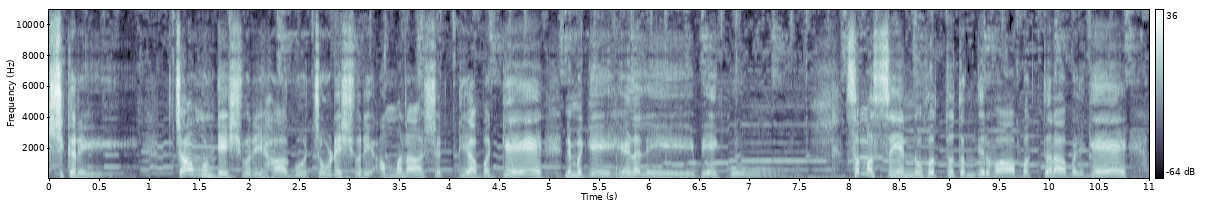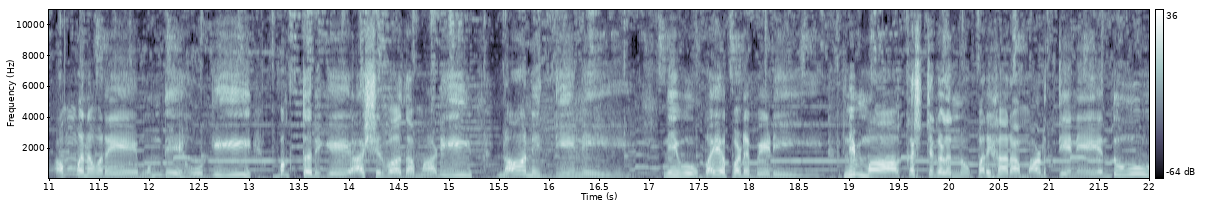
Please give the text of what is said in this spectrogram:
ವೀಕ್ಷಕರೇ, ಚಾಮುಂಡೇಶ್ವರಿ ಹಾಗೂ ಚೌಡೇಶ್ವರಿ ಅಮ್ಮನ ಶಕ್ತಿಯ ಬಗ್ಗೆ ನಿಮಗೆ ಹೇಳಲೇಬೇಕು. ಸಮಸ್ಯೆಯನ್ನು ಹೊತ್ತು ತಂದಿರುವ ಭಕ್ತರ ಬಳಿಗೆ ಅಮ್ಮನವರೇ ಮುಂದೆ ಹೋಗಿ ಭಕ್ತರಿಗೆ ಆಶೀರ್ವಾದ ಮಾಡಿ ನಾನಿದ್ದೀನಿ. ನೀವು ಭಯಪಡಬೇಡಿ. ನಿಮ್ಮ ಕಷ್ಟಗಳನ್ನು ಪರಿಹಾರ ಮಾಡುತ್ತೇನೆ ಎಂದು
